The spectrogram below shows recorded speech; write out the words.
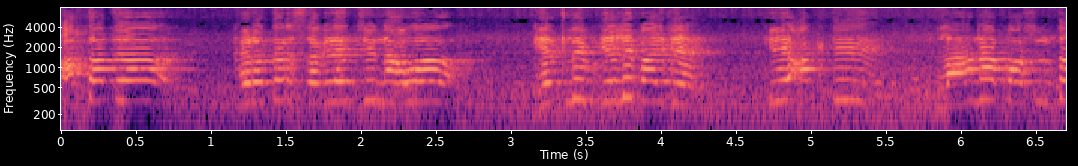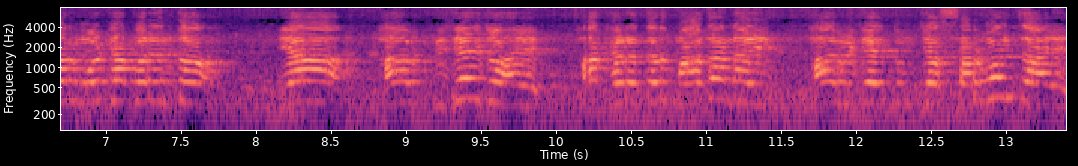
आताच खरं तर सगळ्यांची नावं घेतली गेली पाहिजे. की अगदी लहानापासून तर मोठ्यापर्यंत या हा विजय जो आहे हा खरं तर माझा नाही. हा विजय तुमच्या सर्वांचा आहे.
